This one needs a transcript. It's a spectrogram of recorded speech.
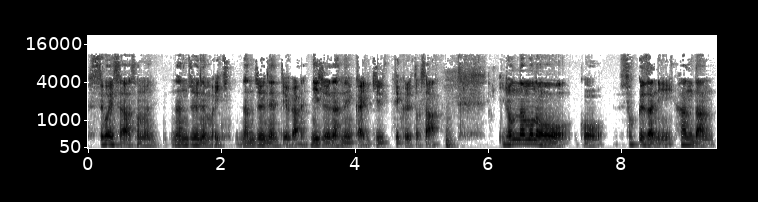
すごいさ、その何十年も生き、何十年っていうか、二十何年か生きてくるとさ、いろんなものを、こう、即座に判断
